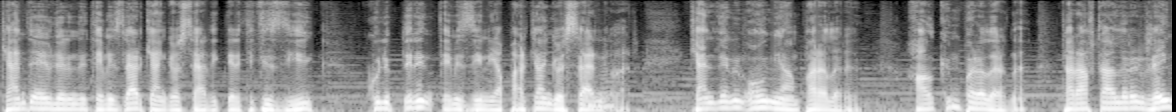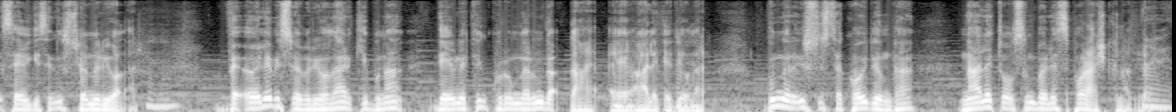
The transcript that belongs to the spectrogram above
kendi evlerini temizlerken gösterdikleri titizliği kulüplerin temizliğini yaparken göstermiyorlar. Kendilerinin olmayan paraları, halkın paralarını, taraftarların renk sevgisini sömürüyorlar. Ve öyle bir sömürüyorlar ki buna devletin kurumlarını da daha e, alet ediyorlar. Bunları üst üste koyduğumda nalet olsun böyle spor aşkına diyor. Evet.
